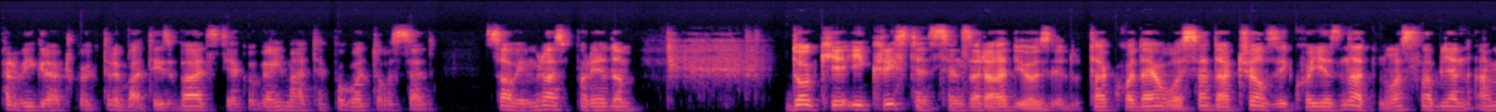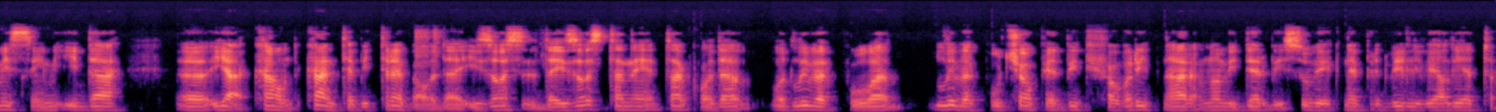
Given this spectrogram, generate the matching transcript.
prvi igrač kojeg trebate izbaciti ako ga imate, pogotovo sad sa ovim rasporedom dok je i Christensen zaradio ozljedu. Tako da je ovo sada Chelsea koji je znatno oslabljen, a mislim i da uh, ja, Kante bi trebao da, izos, da izostane, tako da od Liverpoola, Liverpool će opet biti favorit, naravno ovi derbi su uvijek nepredvidljivi, ali eto,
